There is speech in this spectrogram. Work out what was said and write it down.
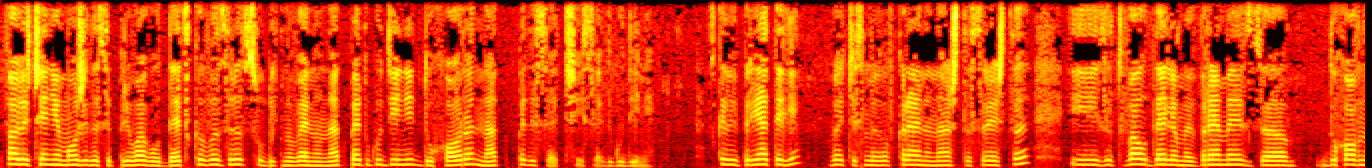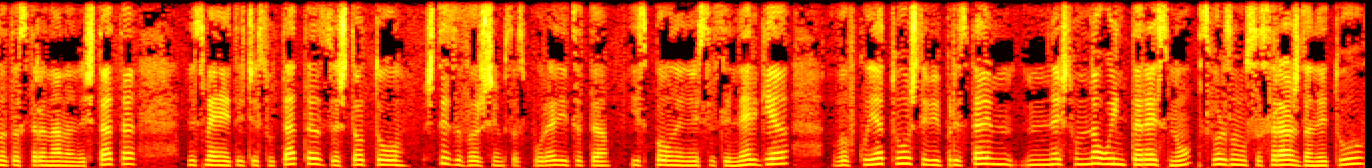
Това лечение може да се прилага от детска възраст, обикновено над 5 години, до хора над 50-60 години. Скъпи приятели, вече сме в края на нашата среща и затова отделяме време за духовната страна на нещата. Не сменяйте частотата, защото ще завършим с поредицата изпълнена с енергия, в която ще ви представим нещо много интересно, свързано с раждането,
